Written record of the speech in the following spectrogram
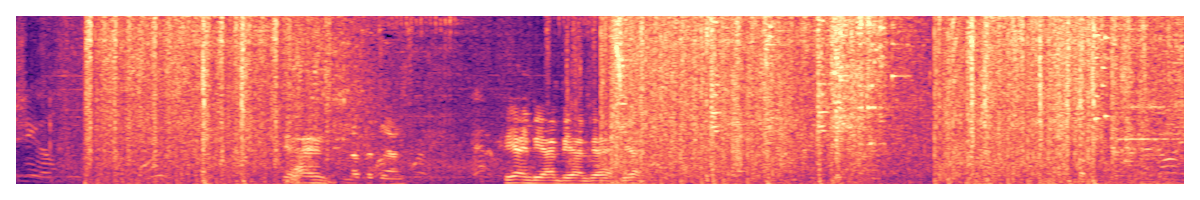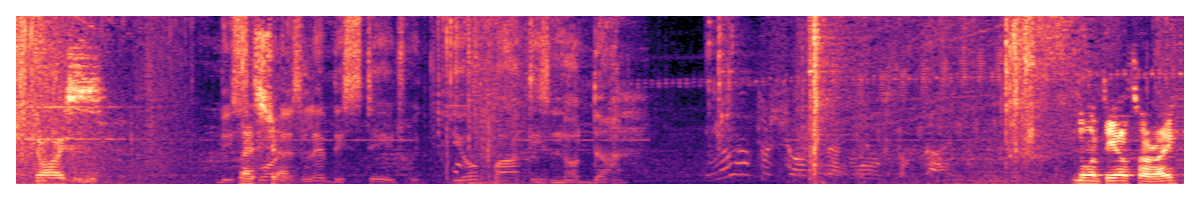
shield. Behind. Another down. Behind, behind, behind, behind, behind. Nice. The Nice squad job. has left the stage with your part is not done. You'll have to show me that move sometime. You want the else, alright?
